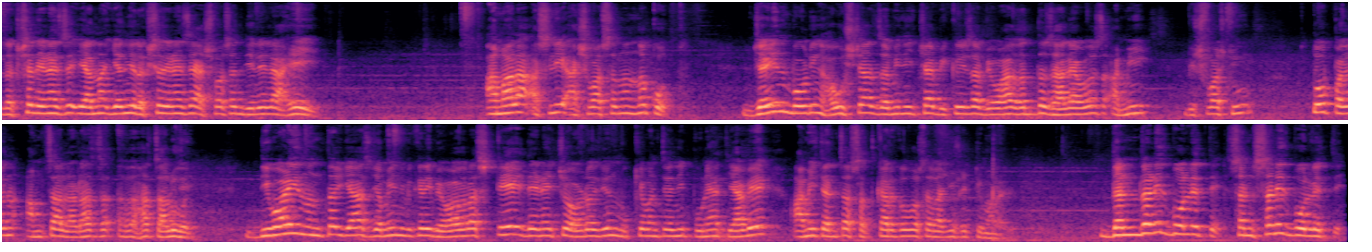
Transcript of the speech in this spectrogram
लक्ष देण्याचे यांना यांनी लक्ष देण्याचे आश्वासन दिलेलं आहे. आम्हाला असली आश्वासनं नकोत. जैन बोर्डिंग हाऊसच्या जमिनीच्या विक्रीचा व्यवहार रद्द झाल्यावरच आम्ही विश्वास ठेवू. तोपर्यंत आमचा लढा चा- हा चालू आहे दिवाळीनंतर या जमीन विक्री व्यवहाराला स्टे देण्याची ऑर्डर देऊन मुख्यमंत्र्यांनी पुण्यात यावे. आम्ही त्यांचा सत्कार करू असं राजू शेट्टी म्हणाले. दणदणीत बोलले ते सणसणीत बोललेत ते.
